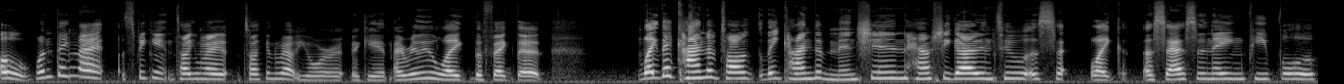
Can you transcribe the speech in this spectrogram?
Oh, one thing that speaking talking about talking about Yor again, I really like the fact that like they kind of talk they kind of mention how she got into assa- like assassinating people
